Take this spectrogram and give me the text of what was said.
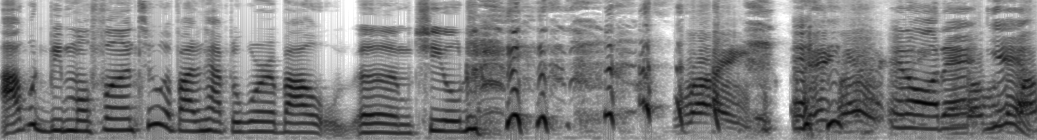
I would be more fun too if I didn't have to worry about um children Right. and, all that. No yeah.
